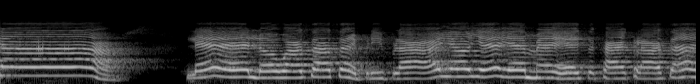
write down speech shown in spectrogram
တာလဲလောဝါစာဆိုင်ပရိပလာယောရဲရဲမဲစခိုင်ကလာဆို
